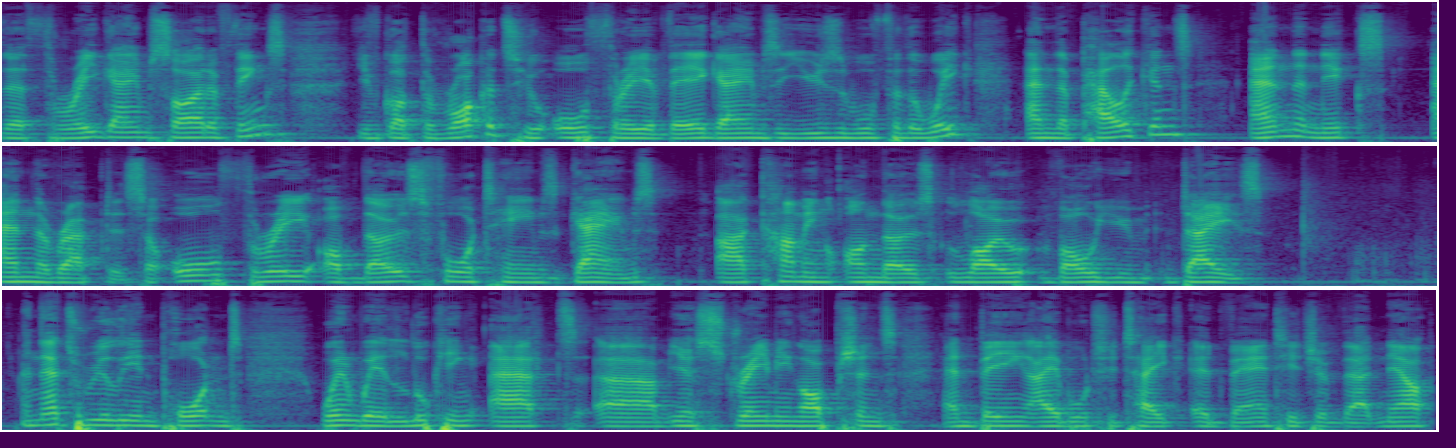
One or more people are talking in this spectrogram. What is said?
the three game side of things, you've got the Rockets, who all three of their games are usable for the week, and the Pelicans and the Knicks and the Raptors. So all three of those four teams' games are coming on those low volume days. And that's really important when we're looking at um, you know, streaming options and being able to take advantage of that. Now,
